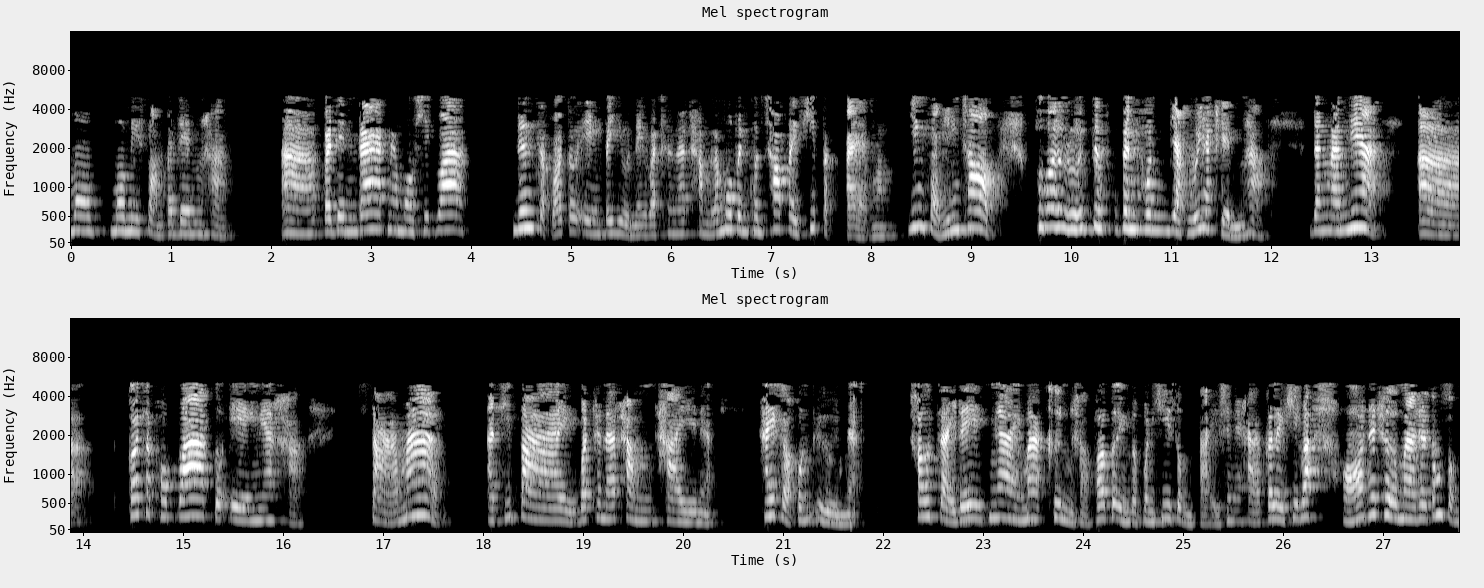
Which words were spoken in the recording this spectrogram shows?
โมโมมีสองประเด็นค่ะ อ่า ประเด็นแรกเนี่ยโมคิดว่าเนื่องจากว่าตัวเองไปอยู่ในวัฒนธรรม แล้วโมเป็นคนชอบไปที่แปลกๆเนาะยิ่งแต่ยิ่งชอบ เพราะว่ารู้เป็นคนอยากรู้อยากเห็นค่ะ ดังนั้นเนี่ยอ่าก็จะพบว่าตัวเองเนี่ยค่ะ สามารถอธิบายวัฒนธรรมไทยเนี่ย ให้กับคนอื่นเนี่ย เข้าใจได้ง่ายมากขึ้นค่ะ เพราะตัวเองเป็นคนขี้สงสัยใช่ไหมคะ ก็เลยคิดว่า อ๋อ ถ้าเธอมาเธอต้องสง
